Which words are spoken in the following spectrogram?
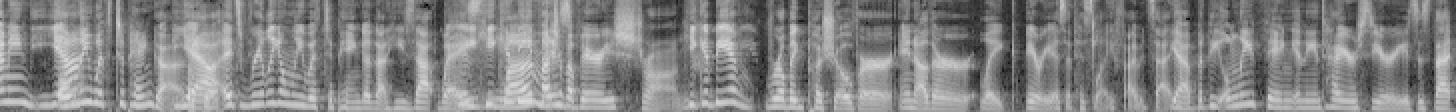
I mean, yeah. only with Topanga. yeah, Okay. it's really only with Topanga that he's that way. His he can be much is of a very strong. he could be a real big pushover in other like areas of his life, I would say. Yeah, but the only thing in the entire series is that,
